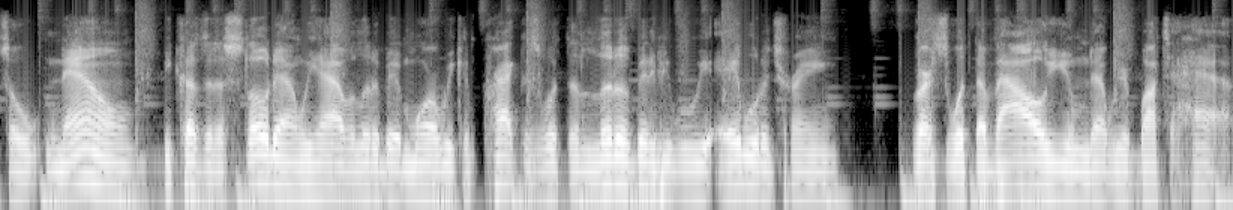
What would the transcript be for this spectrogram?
So now, because of the slowdown, we have a little bit more we can practice with the little bit of people we're able to train versus with the volume that we're about to have.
